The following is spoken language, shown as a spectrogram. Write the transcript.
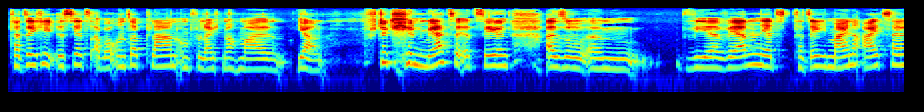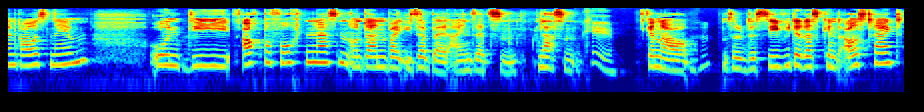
Tatsächlich ist jetzt aber unser Plan, um vielleicht nochmal, ja, Stückchen mehr zu erzählen. Also ähm, wir werden jetzt tatsächlich meine Eizellen rausnehmen und die auch befruchten lassen und dann bei Isabel einsetzen lassen. Okay. Genau, mhm. so dass sie wieder das Kind austrägt.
